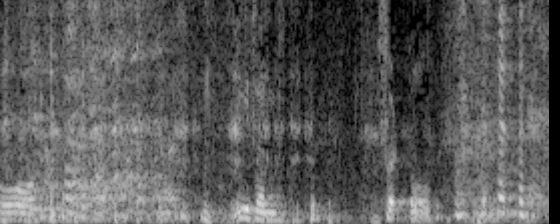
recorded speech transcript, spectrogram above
or uh, even football.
